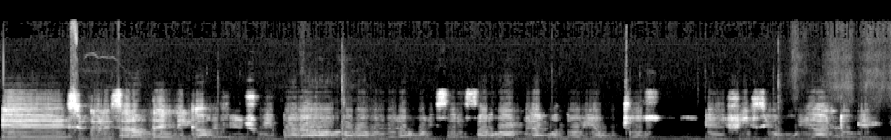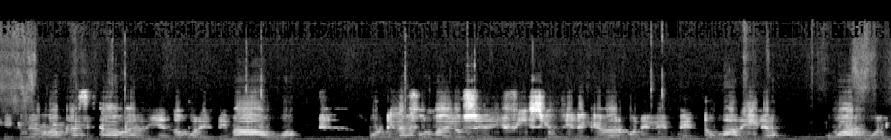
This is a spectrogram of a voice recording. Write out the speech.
Eh, se utilizaron técnicas de Feng Shui para, para volver a armonizar esa rambla cuando había muchos edificios muy altos que, la rambla se estaba perdiendo por el tema agua porque la forma de los edificios tiene que ver con el elemento madera o árbol.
